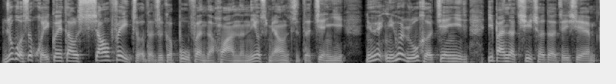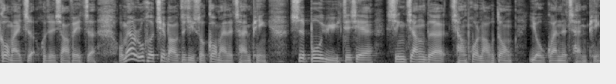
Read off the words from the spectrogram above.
如果是回归到消费者的这个部分的话呢，你有什么样子的建议？你会你会如何建议一般的汽车的这些购买者或者消费者，我们要如何确保自己所购买的产品是不与这些新疆的强迫劳动有关的产品？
